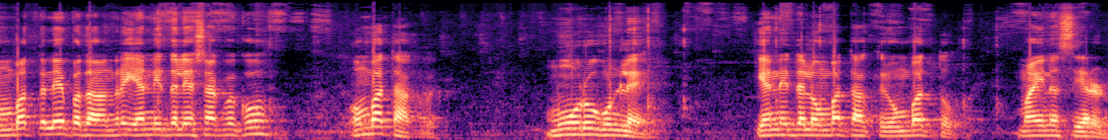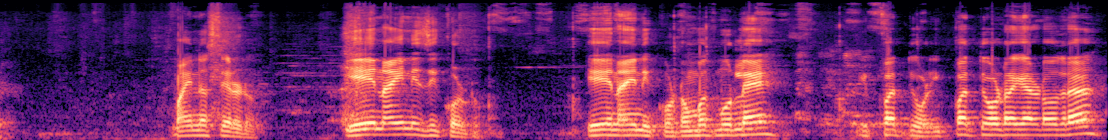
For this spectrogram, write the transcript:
ಒಂಬತ್ತನೇ ಪದ ಅಂದರೆ ಎನ್ ಇದ್ದಲ್ಲಿ ಎಷ್ಟು ಹಾಕಬೇಕು? ಒಂಬತ್ತು ಹಾಕಬೇಕು. ಮೂರು ಗುಂಡ್ಲೆ. ಎನ್ ಇದ್ದಲ್ಲಿ ಒಂಬತ್ತು ಹಾಕ್ತೀರಿ, ಒಂಬತ್ತು. ಮೈನಸ್ ಎರಡು. ಮೈನಸ್ ಎರಡು. A nine is equal to a nine equal to ಒಂಬತ್ತು ಮೂರಲೆ? ಇಪ್ಪತ್ತೇಳು. ಇಪ್ಪತ್ತೇಳರಾಗ ಎರಡು ಹೋದ್ರೆ?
